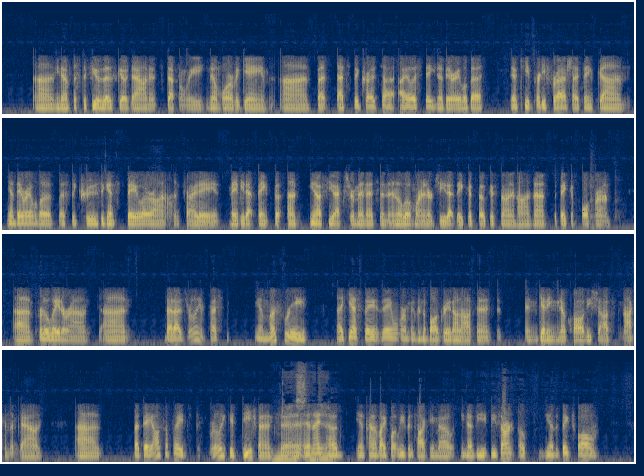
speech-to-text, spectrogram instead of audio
um, you know, if just a few of those go down, it's definitely you know more of a game. Um, but that's a big credit to Iowa State. You know, they were able to you know, keep pretty fresh. I think um, you know they were able to mostly cruise against Baylor on, on Friday, and maybe that banked uh, you know a few extra minutes and, and a little more energy that they could focus on on uh, that they could pull from um, for the later rounds. Um, but I was really impressed. You know, mostly like yes, they they were moving the ball great on offense and, and getting you know quality shots, and knocking them down. Uh, but they also played really good defense, yes, and, and I know you know kind of like what we've been talking about. You know, the, these aren't you know the Big Twelve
